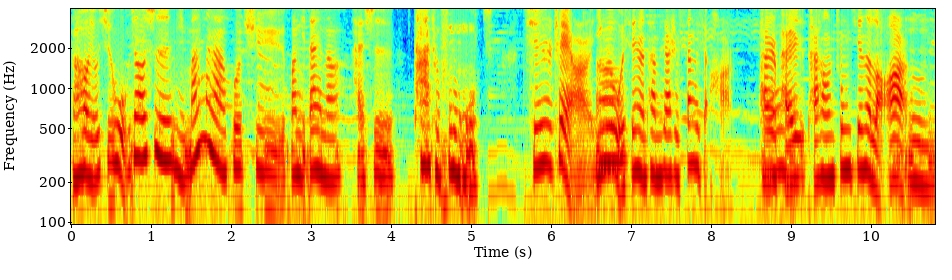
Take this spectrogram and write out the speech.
然后尤其我不知道是你妈妈过去帮你带呢，还是他的父母？其实是这样，因为嗯。我先生他们家是三个小孩儿，他是哦。排排行中间的老二，嗯。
